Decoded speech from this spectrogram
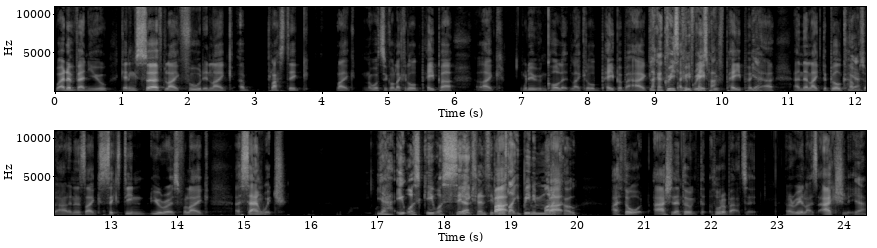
We're at a venue getting served like food in like a plastic, like, what's it called? Like a little paper, like, what do you even call it? Like a little paper bag. Like a greaseproof paper. greaseproof paper, Yeah. yeah. And then like the bill comes out and it's like 16 euros for like a sandwich. Yeah, it was it was silly Yeah, expensive. it was like being in Monaco. I thought, I actually then thought, thought about it and I realized actually, yeah.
